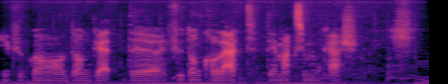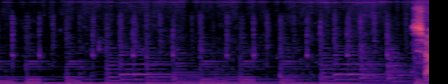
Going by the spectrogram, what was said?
if you don't get the if you don't collect the maximum cash. So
